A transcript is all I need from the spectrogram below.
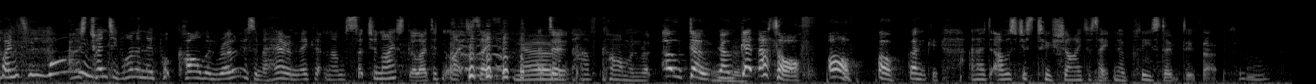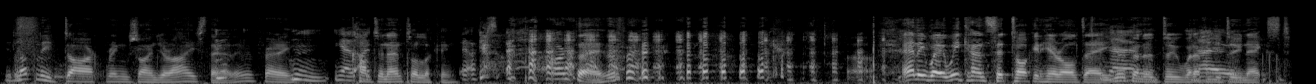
21. I was 21 and they put Carmen rollers in my hair and makeup and I was such a nice girl. I didn't like to say, I don't have Carmen rollers. Oh, don't, no, get that off. Off, off, thank you. And I, I was just too shy to say, no, please don't do that. You lovely dark rings around your eyes there. They were very Mm, yeah, I- continental looking, I was- aren't they? Anyway, we can't sit talking here all day. You're going to do whatever you do next.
